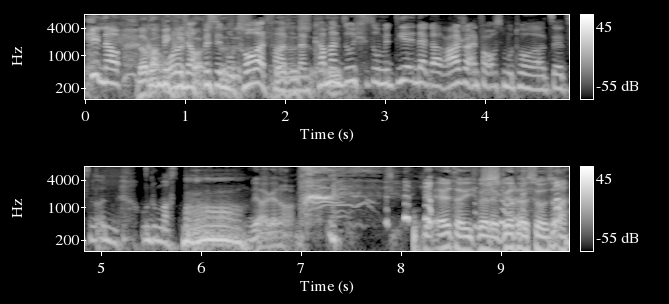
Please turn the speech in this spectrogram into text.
Genau. Na, aber Komm, wir gehen noch ein Spaß. bisschen Das Motorrad fahren und dann kann man äh, sich so mit dir in der Garage einfach aufs Motorrad setzen und, und du machst Ja, genau. Je älter ich werde, wird das so sein.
